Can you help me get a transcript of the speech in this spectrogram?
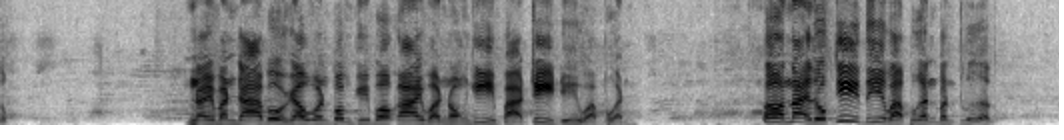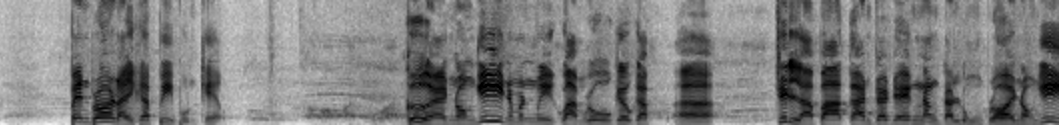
ลกในบรรดาพวกเราวันพ้มจีบอกไอ้ว่าน้องยี่ป่าจี้ดีกว่าเปือนเออนายลูกยี่ดีกว่าเปือนบันเลือดเป็นเพราะอะไรครับพี่ปุ่นแก้วคือไอ้น้องยี่เนี่ยมันมีความรู้เกี่ยวกับอ่ศิลปะการแสดงนั่งตะลุงปลอยน้องยี่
